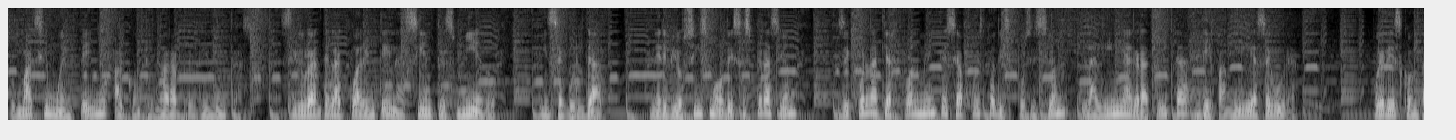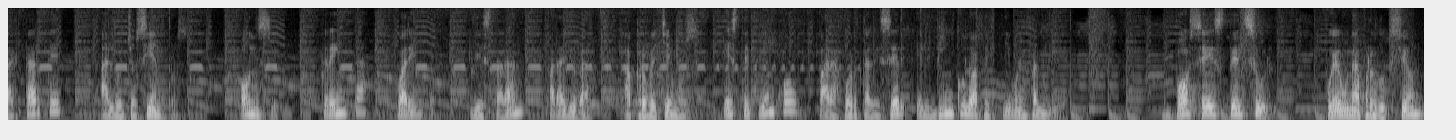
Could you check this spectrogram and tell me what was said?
tu máximo empeño a continuar aprendiendo en casa. Si durante la cuarentena sientes miedo, inseguridad, nerviosismo o desesperación, recuerda que actualmente se ha puesto a disposición la línea gratuita de Familia Segura. Puedes contactarte al 800 11 30 40 y estarán para ayudar. Aprovechemos este tiempo para fortalecer el vínculo afectivo en familia. Voces del Sur fue una producción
